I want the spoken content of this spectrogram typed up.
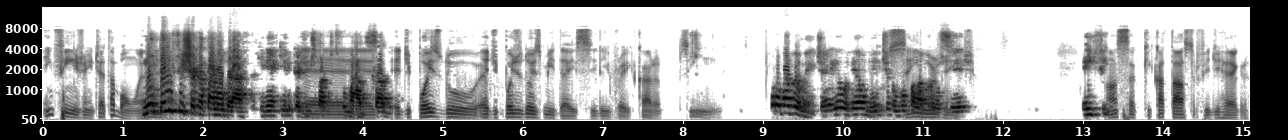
enfim, gente, é tá bom. É, Não tem ficha catalográfica, que nem aquele que a gente tá acostumado, é, sabe? é depois do é depois de 2010 esse livro aí, cara. Sim. Provavelmente. Aí eu realmente não vou falar para você. gente. Enfim. Nossa, que catástrofe de regra.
